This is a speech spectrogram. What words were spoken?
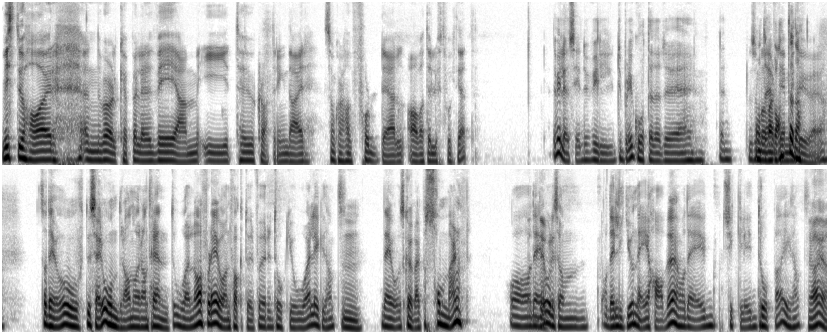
Hvis du har en worldcup eller et VM i tauklatring der, som kan ha en fordel av at det er luftfuktighet? Det vil jeg jo si. Du, vil, du blir god til det du det, Du som er vant til, miljøet, ja. Så det er jo, Du ser jo Ondra når han trener til OL nå, for det er jo en faktor for Tokyo-OL. ikke sant? Mm. Det er jo, skal jo være på sommeren, og det er jo liksom, og det ligger jo ned i havet, og det er jo skikkelig dropa. ikke sant? Ja, ja.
